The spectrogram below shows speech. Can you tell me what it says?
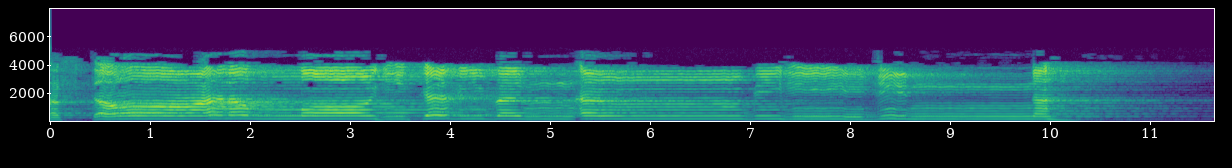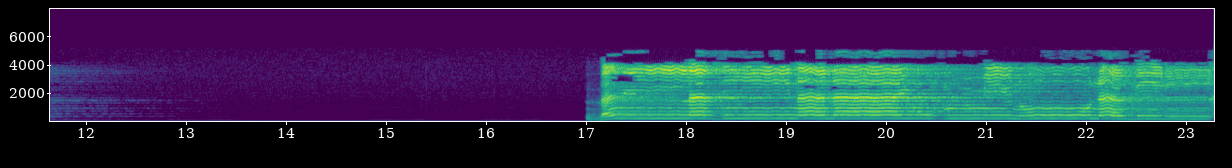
أَفْتَرَىٰ عَلَى اللَّهِ كَذِبًا أَم بِهِ جِنَّةٌ ۗ بَلِ الَّذِينَ لَا يُؤْمِنُونَ بِالْآخِرَةِ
